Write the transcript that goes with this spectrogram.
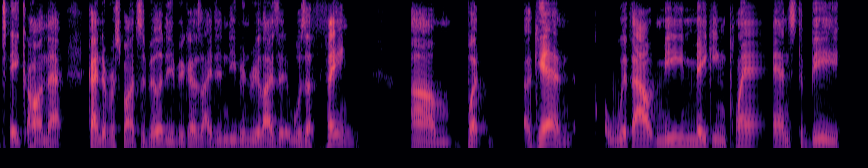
take on that kind of responsibility because I didn't even realize that it was a thing. Um, but again, without me making plans to be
